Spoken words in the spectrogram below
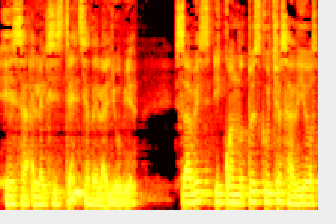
esa, la existencia de la lluvia. ¿Sabes? Y cuando tú escuchas a Dios,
